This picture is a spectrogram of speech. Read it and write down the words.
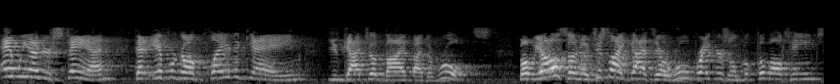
And we understand that if we're going to play the game, you've got to abide by the rules. But we also know, just like guys, there are rule breakers on football teams.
